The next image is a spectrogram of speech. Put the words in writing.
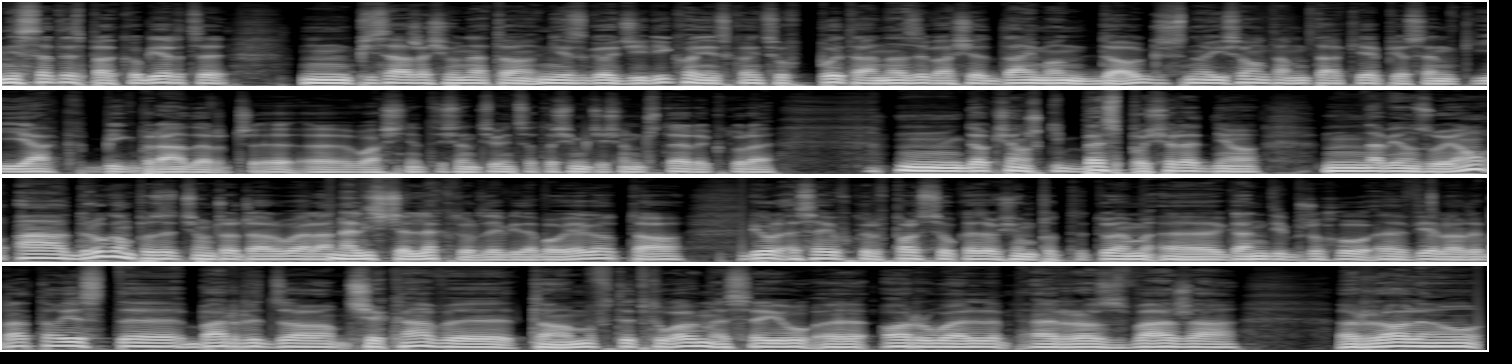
Niestety spadkobiercy mm, pisarza się na to nie zgodzili. Koniec końców płyta nazywa się Diamond Dogs, no i są tam takie piosenki jak Big Brother, czy e, właśnie 1984, które do książki bezpośrednio mm, nawiązują, a drugą pozycją George'a Orwella na liście lektur Davida Bowiego to biur esejów, który w Polsce ukazał się pod tytułem e, Gandhi brzuchu e, wieloryba. To jest e, bardzo ciekawy tom. W tytułowym eseju Orwell rozważa rolę,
